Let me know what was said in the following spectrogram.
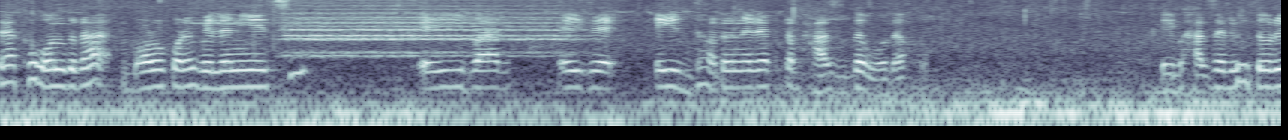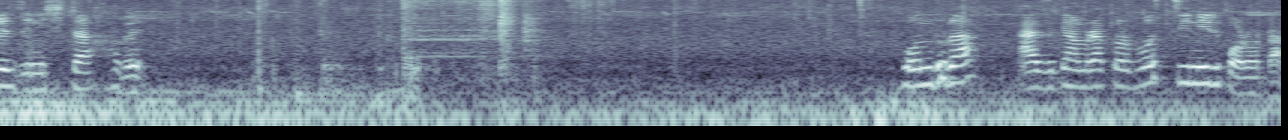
দেখো বন্ধুরা, বড় করে বেলে নিয়েছি। এইবার এই যে এই ধরনের একটা ভাজ দেবো, দেখো। এই ভাজের ভিতরে জিনিসটা হবে। বন্ধুরা, আজকে আমরা করব চিনির পরোটা।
